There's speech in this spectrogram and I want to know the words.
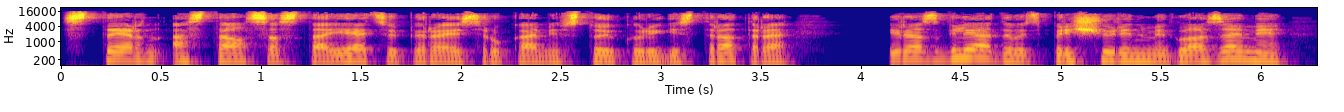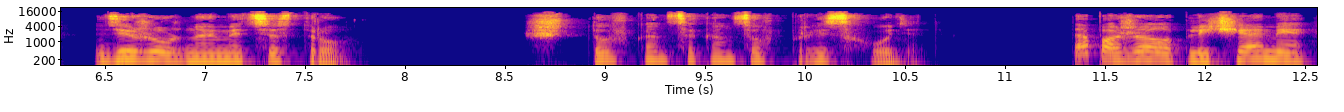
Стерн остался стоять, упираясь руками в стойку регистратора и разглядывать прищуренными глазами дежурную медсестру. Что в конце концов происходит? Та пожала плечами и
